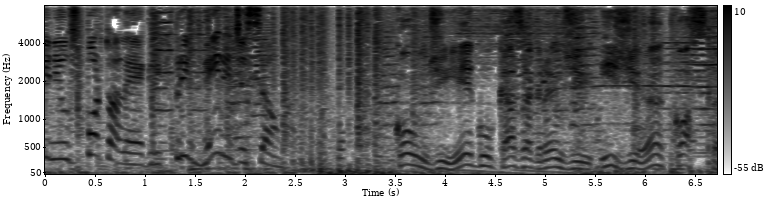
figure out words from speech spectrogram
News Porto Alegre, primeira edição. Com Diego Casagrande e Jean Costa.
